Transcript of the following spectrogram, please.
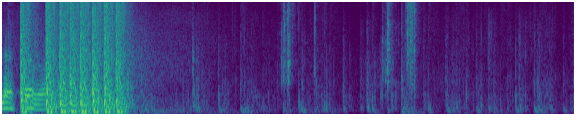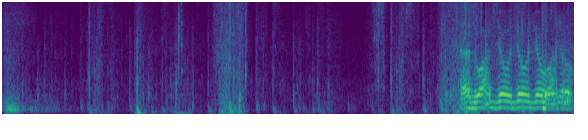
ناس برا هذا واحد جو جو جو جو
